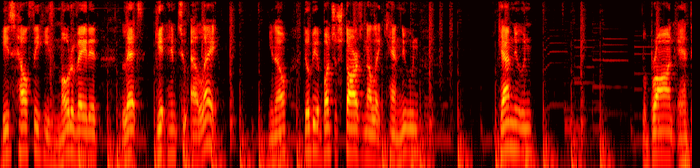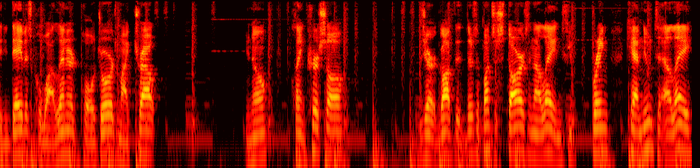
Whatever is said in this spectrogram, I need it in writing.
He's healthy, he's motivated. Let's get him to LA. You know, there'll be a bunch of stars in LA. Cam Newton, Cam Newton, LeBron, Anthony Davis, Kawhi Leonard, Paul George, Mike Trout. You know, Clayton Kershaw, Jared Goff. There's a bunch of stars in LA, and if you bring Cam Newton to LA,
